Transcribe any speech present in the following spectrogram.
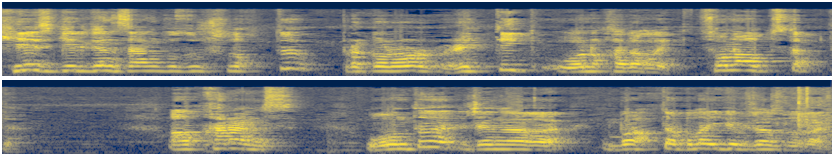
кез келген заң бұзушылықты прокурор реттейді оны қадағалайды соны алып тастапты ал қараңыз онда жаңағы бапта былай деп жазылған.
